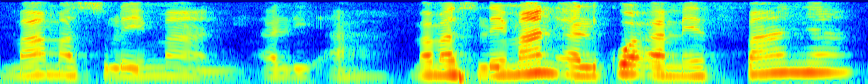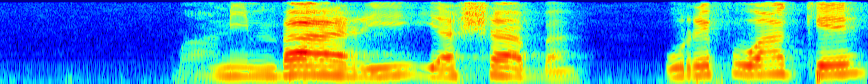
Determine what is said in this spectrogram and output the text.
Mama suleimani ali, ah, mama suleimani alikuwa amefanya mimbari ya shaba. Urefu wake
